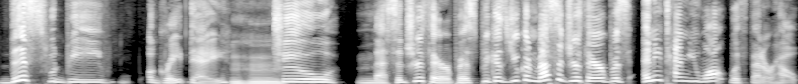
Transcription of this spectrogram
this would be a great day Mhm. to message your therapist because you can message your therapist anytime you want with BetterHelp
